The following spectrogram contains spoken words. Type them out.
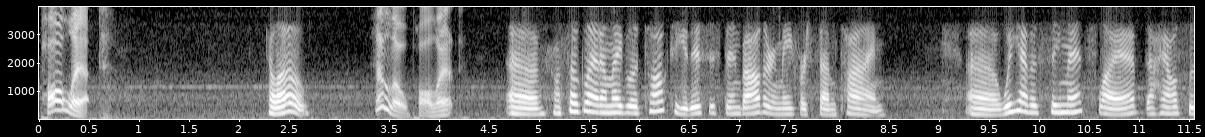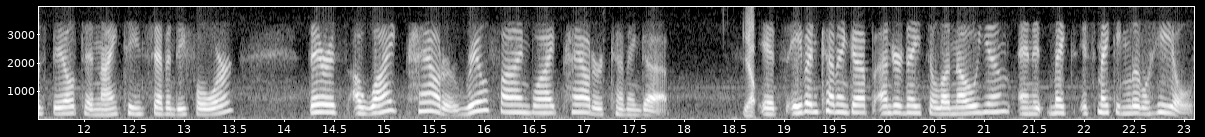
Paulette. Hello. Hello, Paulette. Uh, I'm so glad I'm able to talk to you. This has been bothering me for some time. Uh, we have a cement slab. The house was built in 1974. There is a white powder, real fine white powder coming up. Yep. It's even coming up underneath the linoleum, and it makes it's making little heels.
